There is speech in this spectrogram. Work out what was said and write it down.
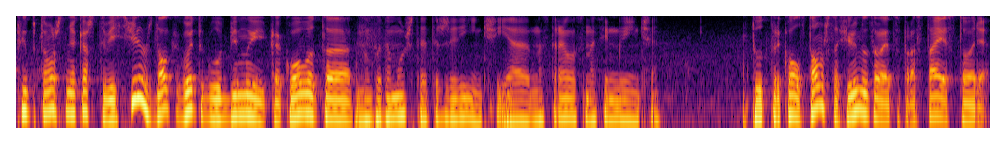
ты, потому что, мне кажется, весь фильм ждал какой-то глубины, какого-то... Ну, потому что это же Линч. Я настраивался на фильм Линча. Тут прикол в том, что фильм называется «Простая история».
